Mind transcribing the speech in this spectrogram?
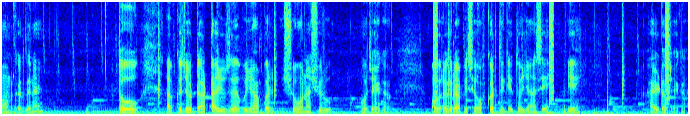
ऑन कर देना है। तो आपका जो डाटा यूज़र है, वो यहाँ पर शो होना शुरू हो जाएगा। और अगर आप इसे ऑफ़ कर देंगे तो यहाँ से ये हाइड हो जाएगा।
